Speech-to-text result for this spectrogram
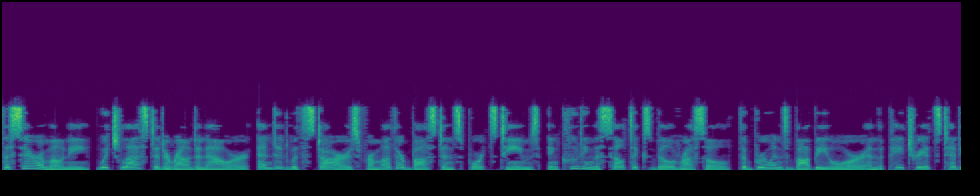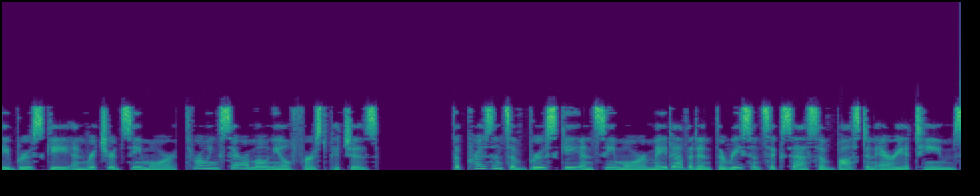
The ceremony, which lasted around an hour, ended with stars from other Boston sports teams, including the Celtics' Bill Russell, the Bruins' Bobby Orr and the Patriots' Tedy Bruschi and Richard Seymour, throwing ceremonial first pitches. The presence of Bruschi and Seymour made evident the recent success of Boston-area teams.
